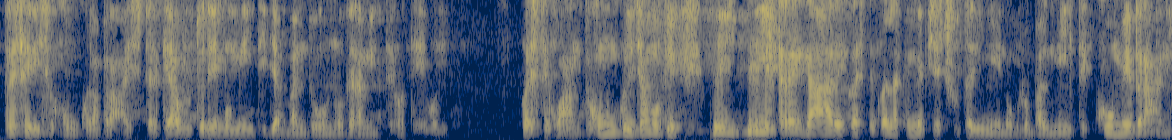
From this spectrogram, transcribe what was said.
preferisco comunque la Price perché ha avuto dei momenti di abbandono veramente notevoli. Questo è quanto. Comunque diciamo che dei- delle tre gare questa è quella che mi è piaciuta di meno globalmente come brani.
